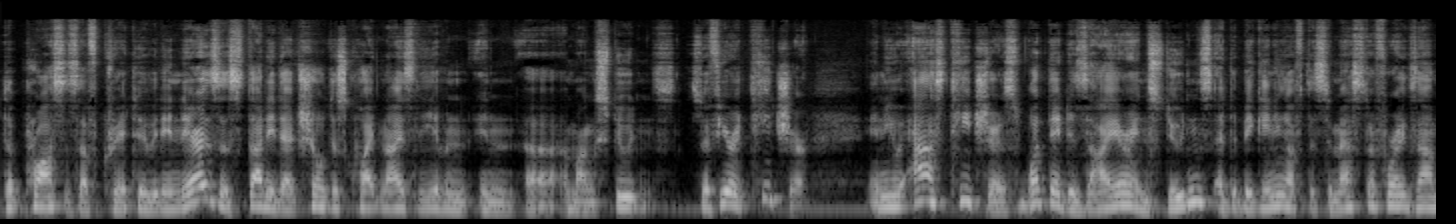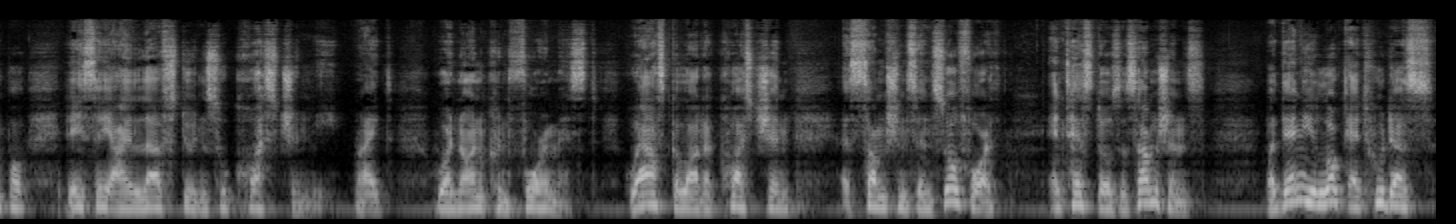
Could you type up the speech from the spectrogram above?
the process of creativity. And there is a study that showed this quite nicely, even in uh, among students. So if you're a teacher and you ask teachers what they desire in students at the beginning of the semester, for example, they say, "I love students who question me, right? Who are nonconformist, who ask a lot of question, assumptions, and so forth, and test those assumptions." But then you look at who does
